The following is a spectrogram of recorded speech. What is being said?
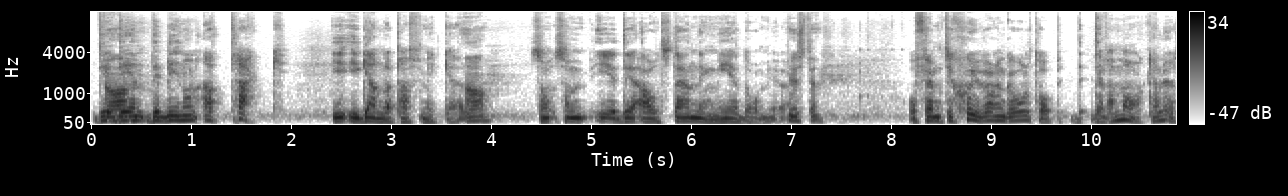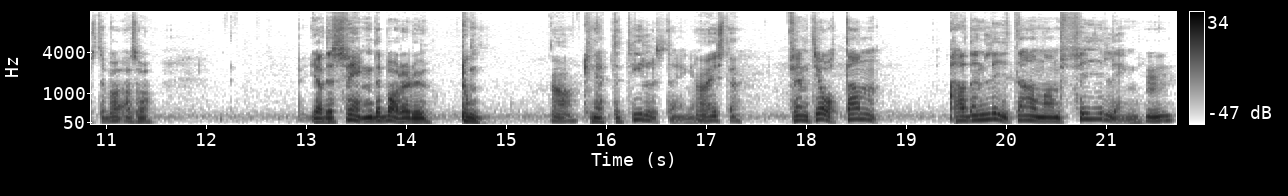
det, Ja. det, en- det blir någon attack i, i gamla paffmickar. ja, Som, som är det outstanding med dem ju. just det. Och 57an Goldtop, det, det var makalöst. Det var alltså... Ja, det svängde bara du dum, Ja, knäppte till strängen. ja just det. 58 hade en lite annan feeling. Mm.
